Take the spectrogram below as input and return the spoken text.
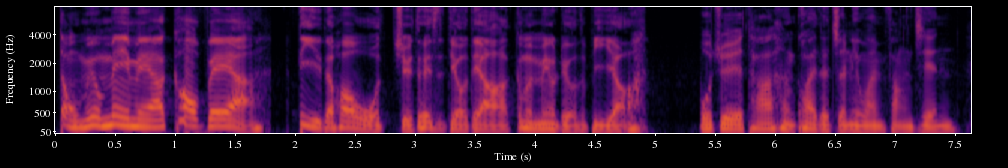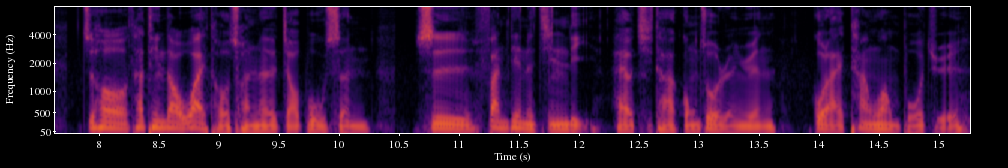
但我没有妹妹啊，靠背啊。弟弟的话，我绝对是丢掉啊，根本没有留的必要啊。伯爵他很快的整理完房间之后，他听到外头传了脚步声，是饭店的经理还有其他工作人员过来探望伯爵，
